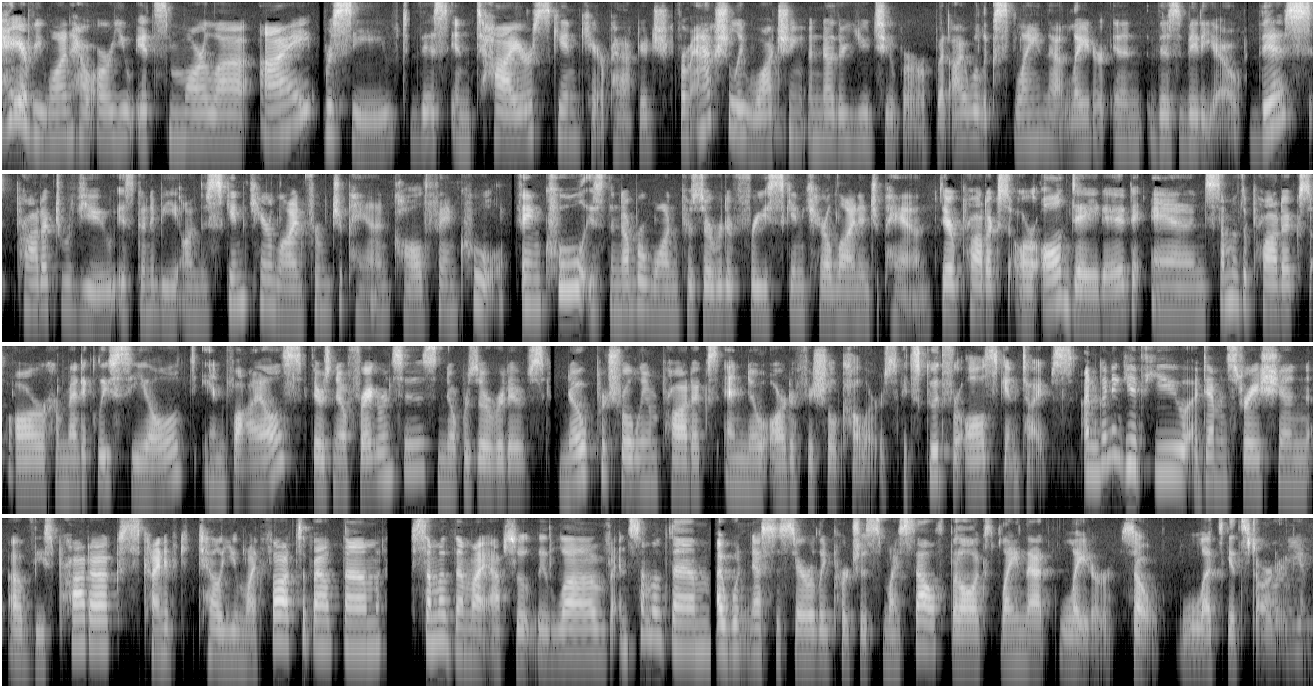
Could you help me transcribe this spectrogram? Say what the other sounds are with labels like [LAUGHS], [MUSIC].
Hey everyone, how are you? It's Marla. I received this entire skincare package from actually watching another YouTuber, but I will explain that later in this video. This product review is going to be on the skincare line from Japan called FANCL. FANCL is the number one preservative-free skincare line in Japan. Their products are all dated and some of the products are hermetically sealed in vials. There's no fragrance fragrances, no preservatives, no petroleum products, and no artificial colors. It's good for all skin types. I'm going to give you a demonstration of these products, kind of tell you my thoughts about them, some of them I absolutely love, and some of them I wouldn't necessarily purchase myself, but I'll explain that later. So let's get started.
